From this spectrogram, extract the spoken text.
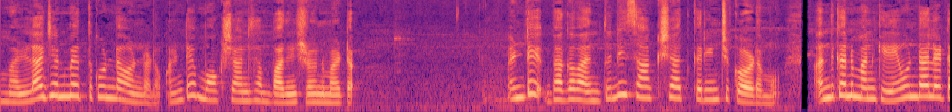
మళ్ళా జన్మ ఎత్తకుండా ఉండడం అంటే మోక్షాన్ని సంపాదించడం అనమాట అంటే భగవంతుని సాక్షాత్కరించుకోవడము. అందుకని మనకి ఏముండాలట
